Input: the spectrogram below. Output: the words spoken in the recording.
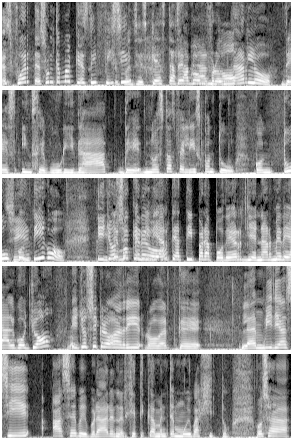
es fuerte, es un tema que es difícil Pues es que estás de hablando confrontarlo. de inseguridad, de no estás feliz con tu, con tú, Sí. contigo. Y yo tengo sí que creo- envidiarte a ti para poder llenarme de algo yo. Y yo sí creo, Adri, Robert, que la envidia sí hace vibrar energéticamente muy bajito. O sea,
